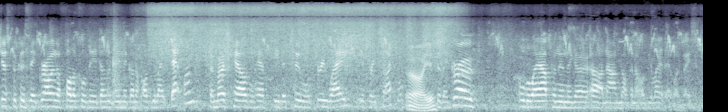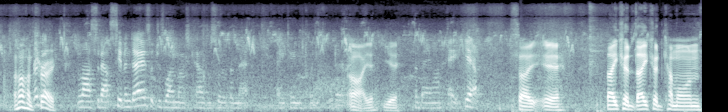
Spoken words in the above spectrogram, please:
just because they're growing a follicle there doesn't mean they're going to ovulate that one. So most cows will have either two or three waves every cycle. Oh, yeah. So they grow all the way up and then they go, oh, no, I'm not going to ovulate that one, basically. Oh, true. It lasts about seven days, which is why most cows are sort of in that 18 to 24 day range Oh, yeah, yeah. for being on. Yeah. So, yeah. They could they could come on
